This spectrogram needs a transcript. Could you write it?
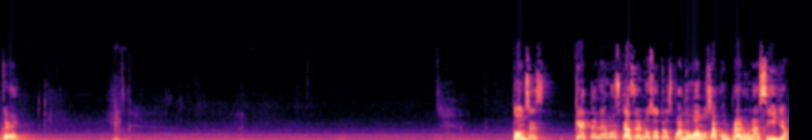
¿Ok? Entonces, ¿Qué tenemos que hacer nosotros cuando vamos a comprar una silla?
